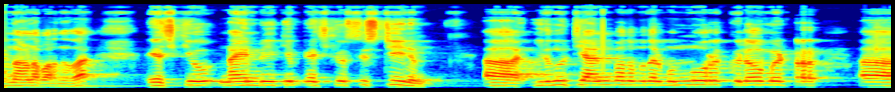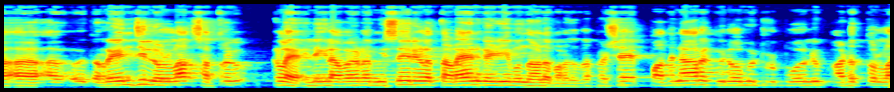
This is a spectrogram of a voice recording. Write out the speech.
എന്നാണ് പറഞ്ഞത്. എച്ച് ക്യു നയൻ ബിക്കും എച്ച് ക്യു സിക്സ്റ്റീനും ഇരുന്നൂറ്റി അൻപത് മുതൽ മുന്നൂറ് കിലോമീറ്റർ റേഞ്ചിലുള്ള ശത്രുക്കളെ അല്ലെങ്കിൽ അവരുടെ മിസൈലുകളെ തടയാൻ കഴിയുമെന്നാണ് പറഞ്ഞത്. പക്ഷേ പതിനാറ് കിലോമീറ്റർ പോലും അടുത്തുള്ള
